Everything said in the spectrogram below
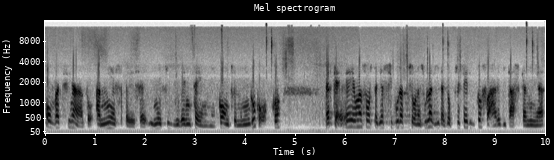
ho vaccinato a mie spese i miei figli ventenni contro il meningococco perché è una sorta di assicurazione sulla vita che ho preferito fare di tasca mia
